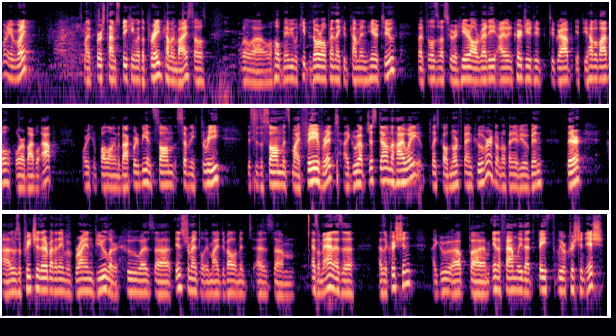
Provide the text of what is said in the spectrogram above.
Morning, everybody. It's my first time speaking with a parade coming by, so we'll, uh, we'll hope maybe we'll keep the door open. They could come in here too. But for those of us who are here already, I encourage you to, to grab, if you have a Bible or a Bible app, or you can follow along the back. We're going to be in Psalm 73. This is a psalm that's my favorite. I grew up just down the highway, a place called North Vancouver. I don't know if any of you have been there. Uh, there was a preacher there by the name of Brian Bueller who was uh, instrumental in my development as, um, as a man, as a, as a Christian. I grew up um, in a family that faith, we were Christian ish.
